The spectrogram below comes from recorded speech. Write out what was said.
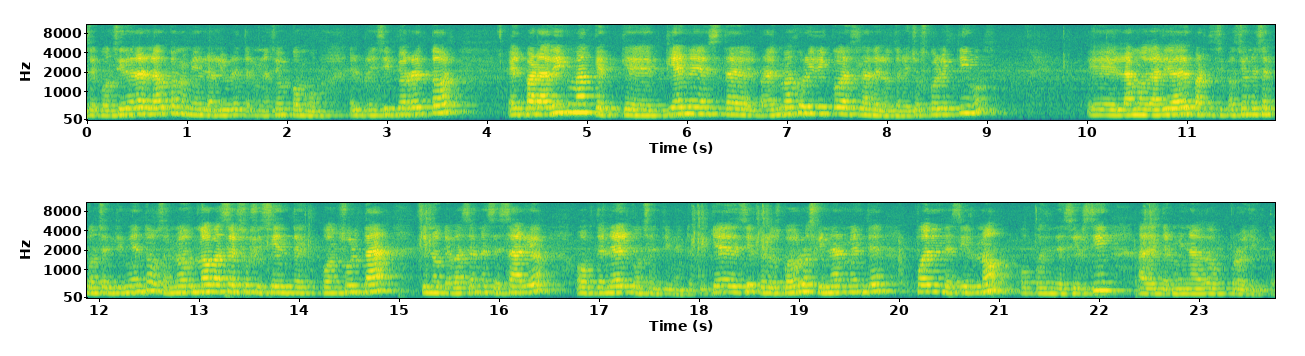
se, considera la autonomía y la libre determinación como el principio rector. El paradigma que, que tiene este, el paradigma jurídico es la de los derechos colectivos, eh, la modalidad de participación es el consentimiento, o sea, no, no, va a ser suficiente consultar, sino que va a ser necesario obtener el consentimiento, que quiere decir que los pueblos finalmente pueden decir no o pueden decir sí a determinado proyecto.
